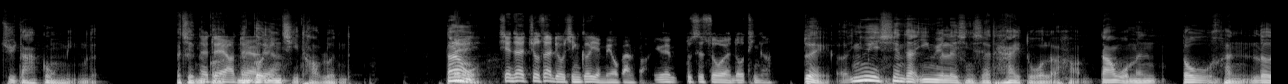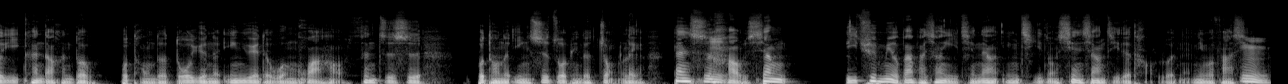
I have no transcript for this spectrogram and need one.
巨大共鸣的，而且能够能够引起讨论的。当然我，现在就算流行歌也没有办法，因为不是所有人都听啊。对，呃因为现在音乐类型实在太多了哈。当然，我们都很乐意看到很多不同的多元的音乐的文化哈，甚至是不同的影视作品的种类，但是好像。的确没有办法像以前那样引起一种现象级的讨论呢？你有没有发现？嗯，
